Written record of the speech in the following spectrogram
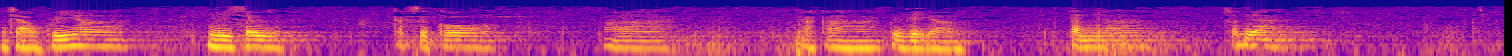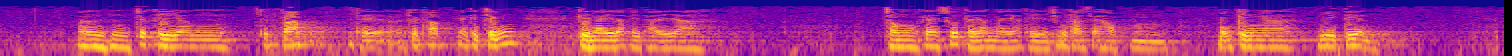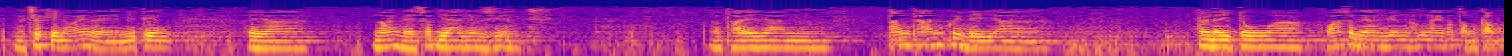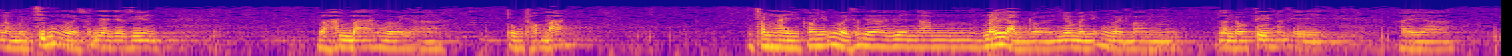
chào quý à, ni sư, các sư cô, à, các uh, quý vị uh, tân uh, xuất gia. Uh, trước khi um, thuyết pháp, thì uh, thuyết pháp cái, cái chính kỳ này đó thì thầy uh, trong cái suốt thời gian này thì chúng ta sẽ học ừ, bộ kinh uh, mi tiên mà trước khi nói về mi tiên thì uh, nói về xuất gia giao duyên thầy um, tán thán quý vị uh, tới đây tu uh, khóa xuất gia duyên. Hôm nay có tổng cộng là 19 người xuất gia giao duyên và 23 người uh, tu thọ bát. Trong này có những người xuất gia duyên um, mấy lần rồi nhưng mà những người mà lần đầu tiên đó thì thầy uh,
